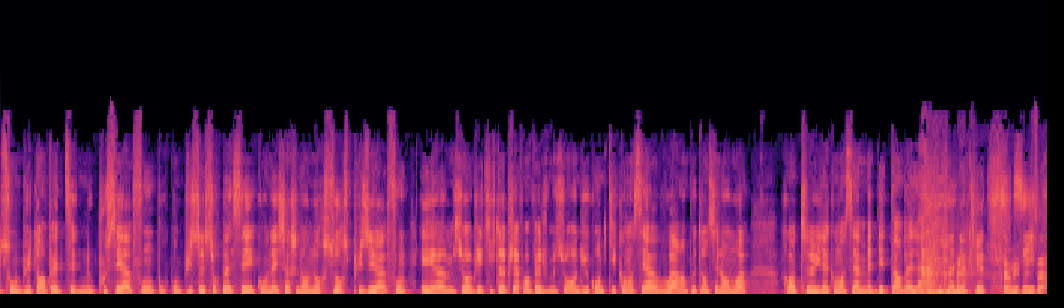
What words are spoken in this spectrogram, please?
son but en fait, c'est de nous pousser à fond pour qu'on puisse se surpasser, qu'on aille chercher dans nos ressources, puiser à fond. Et euh, sur Objectif Top Chef, en fait, je me suis rendu compte qu'il commençait à avoir un potentiel en moi quand euh, il a commencé à me mettre des timbales. Donc, euh, Ah oui, c'est c'est- ça.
